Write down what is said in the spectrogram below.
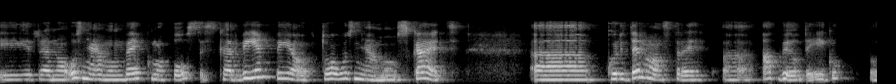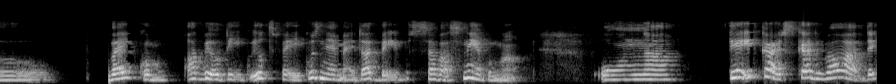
ir no uzņēmuma veikuma puses, ka ar vien pieaug to uzņēmumu skaits, kuri demonstrē atbildīgu veikumu, atbildīgu, ilgspējīgu uzņēmēju darbību savā sniegumā. Un, tie it kā ir skaļi vārdi,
